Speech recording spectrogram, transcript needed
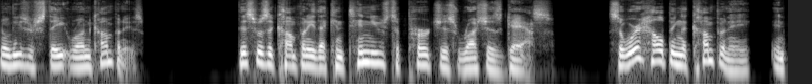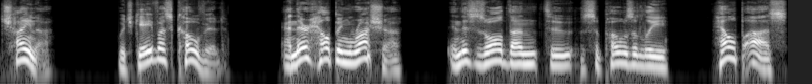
know, these are state run companies. This was a company that continues to purchase Russia's gas. So we're helping a company in China, which gave us COVID, and they're helping Russia And this is all done to supposedly help us,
